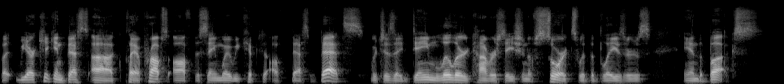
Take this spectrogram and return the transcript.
but we are kicking best uh, player props off the same way we kicked off best bets, which is a Dame Lillard conversation of sorts with the Blazers and the Bucks.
